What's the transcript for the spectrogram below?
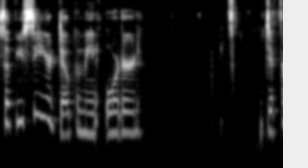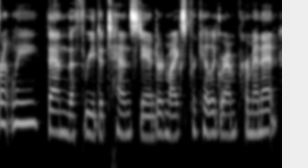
So if you see your dopamine ordered differently than the 3 to 10 standard mics per kilogram per minute.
